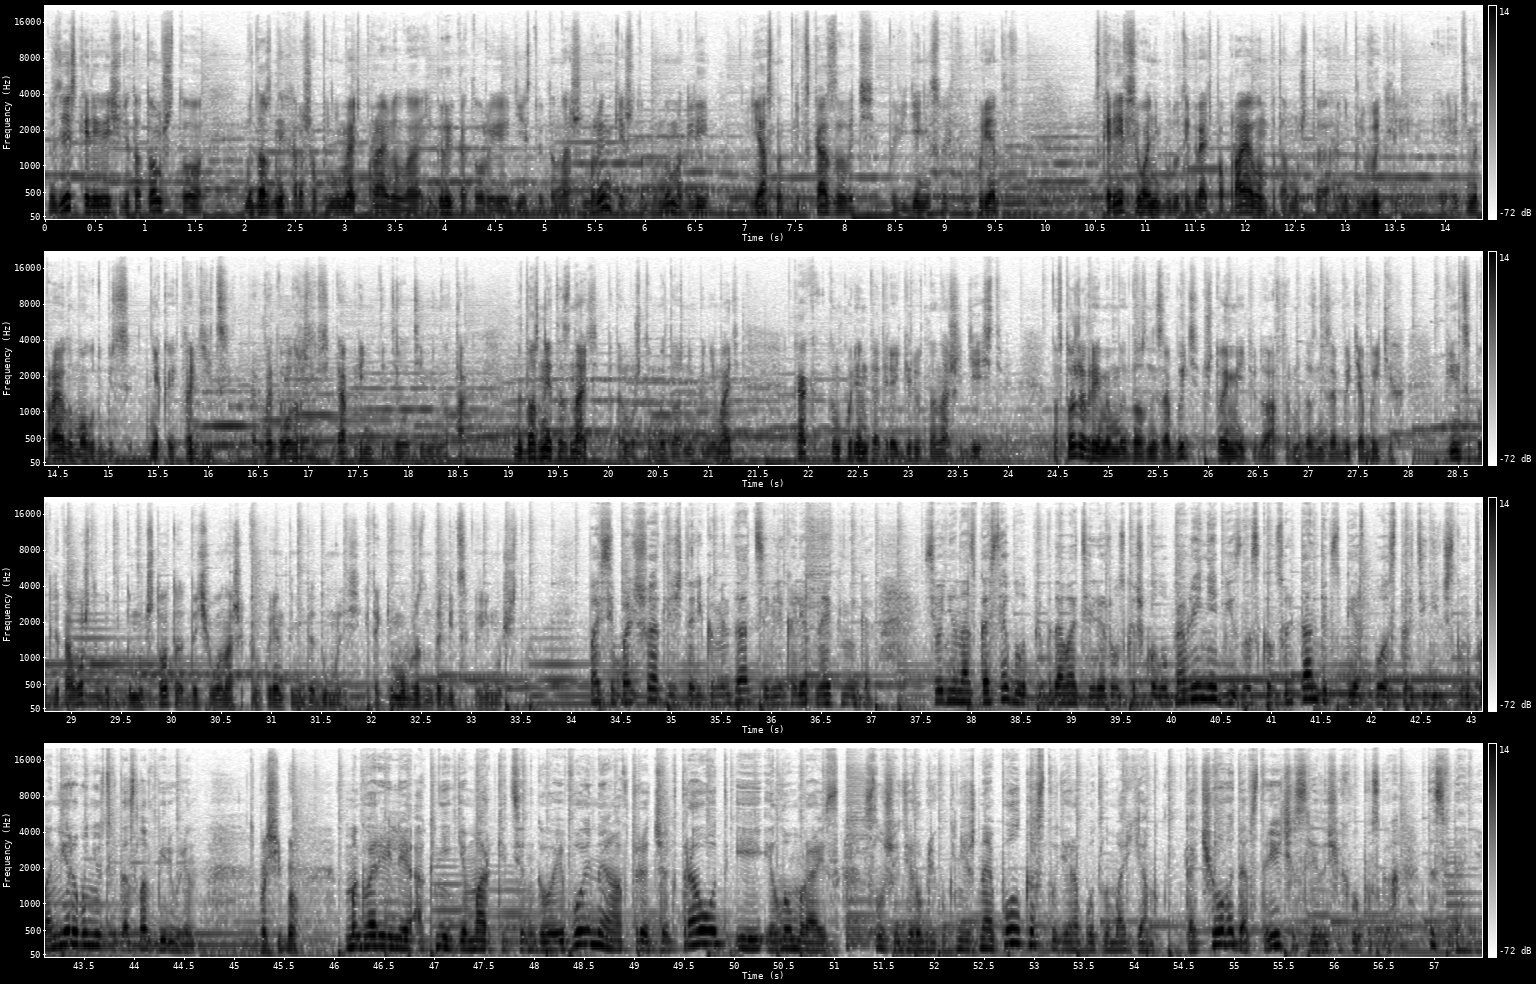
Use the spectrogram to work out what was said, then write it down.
Но здесь скорее речь идет о том, что мы должны хорошо понимать правила игры, которые действуют на нашем рынке, чтобы мы могли ясно предсказывать поведение своих конкурентов. Скорее всего, они будут играть по правилам, потому что они привыкли. Этими правилами могут быть некой традицией. Например, в этой отрасли всегда принято делать именно так. Мы должны это знать, потому что мы должны понимать, как конкуренты отреагируют на наши действия. Но в то же время мы должны забыть, что имеет в виду автор. Мы должны забыть об этих принципах для того, чтобы придумать что-то, до чего наши конкуренты не додумались, и таким образом добиться преимущества. Спасибо большое, отличная рекомендация, великолепная книга. Сегодня у нас в гостях был преподаватель Русской школы управления, бизнес-консультант, эксперт по стратегическому планированию Святослав Бирюлин. Спасибо. Мы говорили о книге «Маркетинговые войны» авторы Джек Траут и Элом Райс. Слушайте рубрику «Книжная полка». В студии работала Марьям Ткачева. До встречи в следующих выпусках. До свидания.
